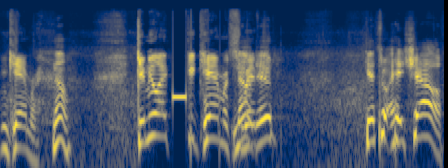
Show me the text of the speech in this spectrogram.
fing camera. No. Give me my fing camera, No, dude. Guess what? Hey, Shallow.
